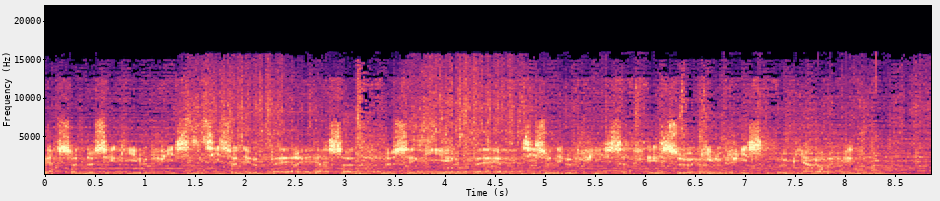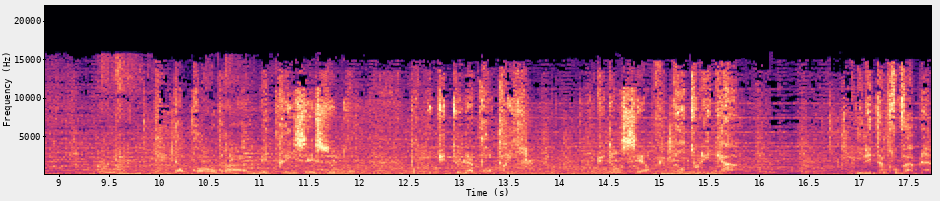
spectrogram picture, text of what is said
Personne ne sait qui est le Fils si ce n'est le Père, et personne ne sait qui est le Père si ce n'est le Fils, et ceux à qui le Fils veut bien le révéler. D'apprendre à maîtriser ce don pour que tu te l'appropries, que tu t'en serves. Dans tous les cas, il est introuvable.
